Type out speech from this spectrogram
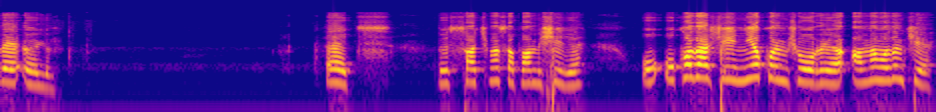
Ve öldüm. Evet. Böyle saçma sapan bir şeydi. O, o kadar şeyi niye koymuş oraya anlamadım ki.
